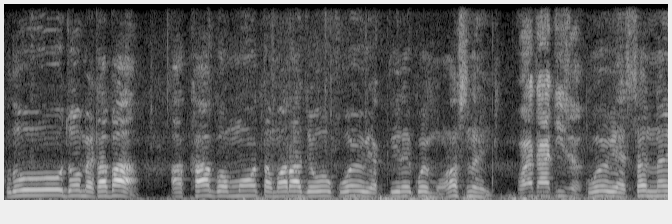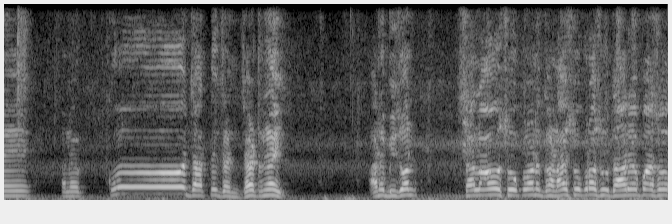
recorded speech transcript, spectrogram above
કીધું જો મેઠાભા આખા ગામમાં તમારા જેવો કોઈ વ્યક્તિ નહીં કોઈ માણસ નહીં. વાત સાચી છે. કોઈ વ્યસન નહીં અને કોઈ જાતે ઝંઝટ નહીં. અને બીજો સલાહો છોકરાને ઘણા છોકરા સુધાર્યો પાછો.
